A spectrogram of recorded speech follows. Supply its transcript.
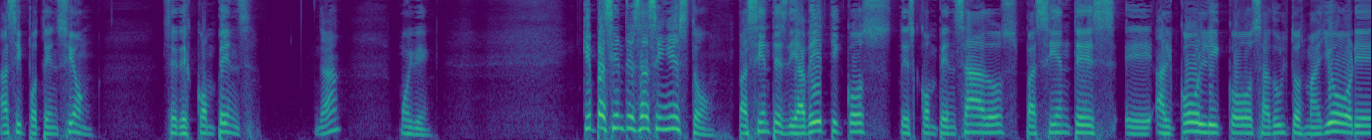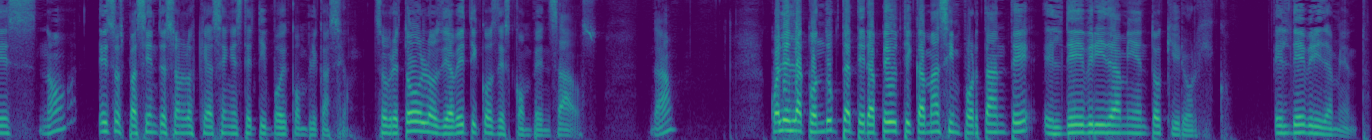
hace hipotensión, se descompensa. ¿Ya? Muy bien. ¿Qué pacientes hacen esto? Pacientes diabéticos, descompensados, pacientes eh, alcohólicos, adultos mayores, ¿no? Esos pacientes son los que hacen este tipo de complicación, sobre todo los diabéticos descompensados. ¿Cuál es la conducta terapéutica más importante? El debridamiento quirúrgico. El debridamiento.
